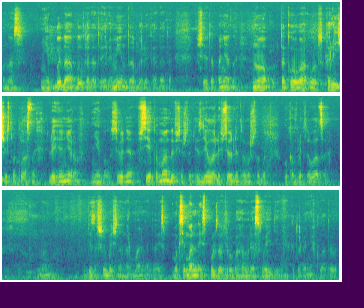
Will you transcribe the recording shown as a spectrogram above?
у нас Бы, да, был когда-то элемент, да, были когда-то, все это понятно, но такого вот количества классных легионеров не было. Сегодня все команды все-таки сделали все для того, чтобы укомплектоваться ну, безошибочно, нормально, да, максимально использовать, грубо говоря, свои деньги, которые они вкладывают.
